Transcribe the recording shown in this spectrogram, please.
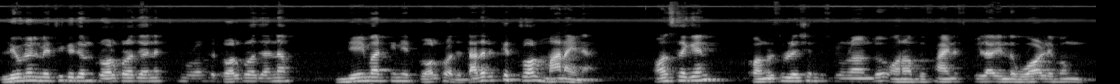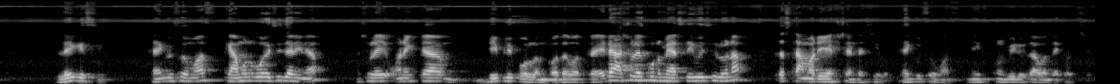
লিওনেল মেসিকে যেমন ট্রল করা যায় না কৃষ্ণ রোনাল্ডোকে ট্রল করা যায় না, নেইমারকে নিয়ে ট্রল করা যায় তাদেরকে ট্রল মানায় না। On second congratulation Cristiano Ronaldo one of the finest player in the world এবং legacy thank you so much কেমন বলেছি জানি না, আসলে অনেকটা ডিপলি বললাম কথাবার্তা। এটা আসলে কোনো ম্যাচ রিভিউ ছিল না। জাস্ট আমার রিয়াকশনটা ছিল। Thank you so much next কোনো ভিডিওতে আবার দেখা হচ্ছে।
